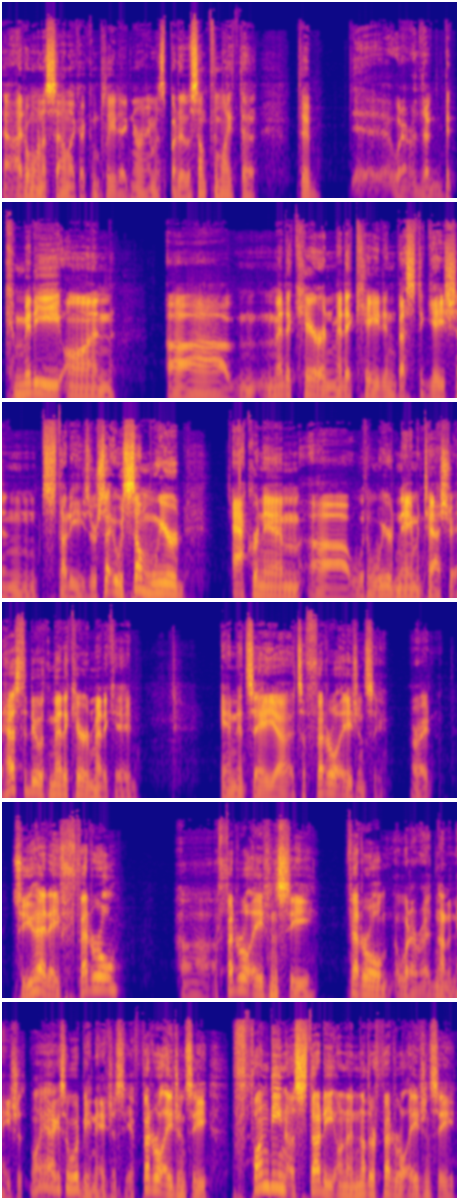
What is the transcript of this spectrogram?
I don't want to sound like a complete ignoramus, but it was something like the, the, uh, whatever, the, the committee on, uh, Medicare and Medicaid investigation studies, or so, it was some weird acronym uh, with a weird name attached to it. It has to do with Medicare and Medicaid and it's a uh, it's a federal agency. All right, so you had a federal uh, a federal agency, federal whatever, not an agency. Well, yeah, I guess it would be an agency, a federal agency funding a study on another federal agency,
